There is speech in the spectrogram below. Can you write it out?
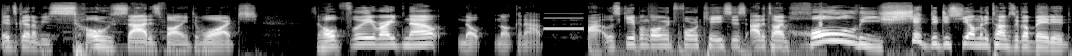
it's going to be so satisfying to watch. So hopefully right now, nope, not gonna happen. Alright, let's keep on going with four cases at a time. Holy shit, did you see how many times I got baited?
